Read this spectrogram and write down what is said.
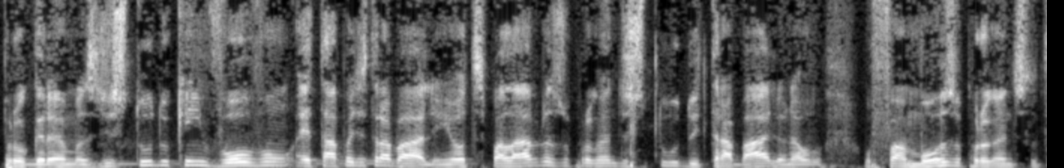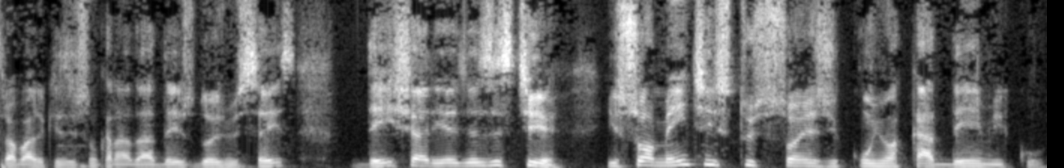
programas de estudo que envolvam etapa de trabalho. Em outras palavras, o programa de estudo e trabalho, né, o, o famoso programa de estudo e trabalho que existe no Canadá desde 2006, deixaria de existir. E somente instituições de cunho acadêmico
